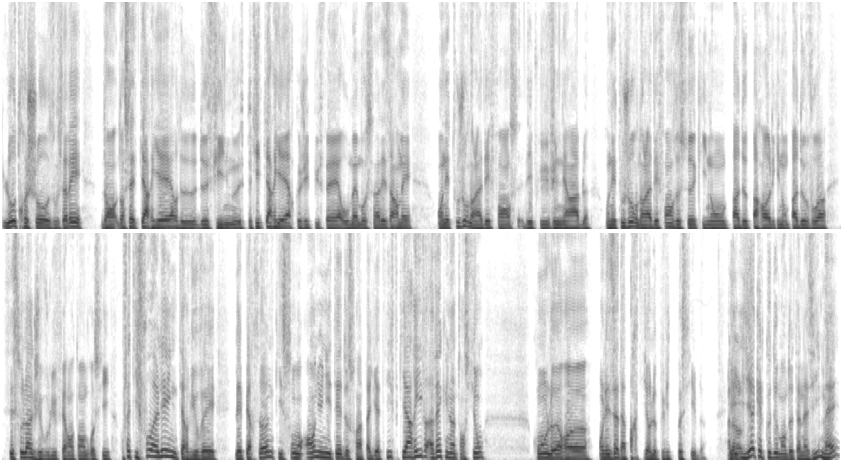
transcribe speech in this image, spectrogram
l'autre chose, vous savez, dans, dans cette carrière de, de film, petite carrière que j'ai pu faire, ou même au sein des armées, on est toujours dans la défense des plus vulnérables. On est toujours dans la défense de ceux qui n'ont pas de parole, qui n'ont pas de voix. C'est cela que j'ai voulu faire entendre aussi. En fait, il faut aller interviewer les personnes qui sont en unité de soins palliatifs, qui arrivent avec une intention qu'on leur, euh, on les aide à partir le plus vite possible. il y a quelques demandes d'euthanasie, mais,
